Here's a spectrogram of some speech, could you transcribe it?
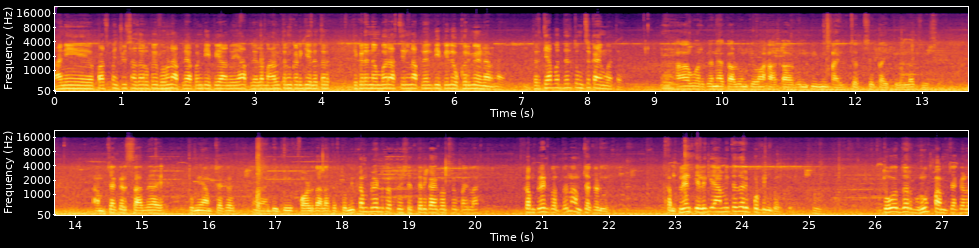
आणि पाच पंचवीस हजार रुपये भरून आपले आपण डीपी आणूया. आपल्याला महावितरणकडे गेलं तर तिकडे नंबर असतील आणि आपल्याला डीपी लवकर मिळणार नाही. तर त्याबद्दल तुमचं काय मत आहे? हा वर्गण्या काढून किंवा हा काढून ही मी बाहेर चर्चेत ऐकलेलाच विषय. आमच्याकडे साधं आहे. तुम्ही आमच्याकडे डी पी फॉल्ट झाला तर तुम्ही कंप्लेंट करतो शेतकरी काय करतो पहिला? कंप्लेंट करतो ना आमच्याकडून कंप्लेंट केली की आम्ही त्याचं रिपोर्टिंग करतो तो जर ग्रुप आमच्याकडे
